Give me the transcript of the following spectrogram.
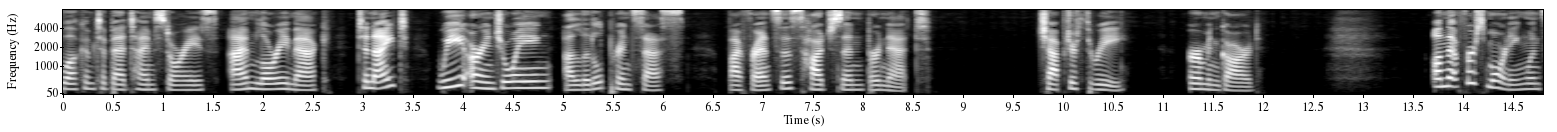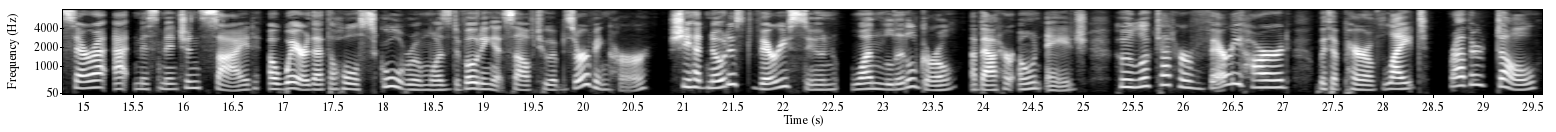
Welcome to Bedtime Stories. I'm Lori Mack. Tonight, we are enjoying A Little Princess by Frances Hodgson Burnett. Chapter 3 Ermengarde. On that first morning, when Sarah at Miss Minchin's side, aware that the whole schoolroom was devoting itself to observing her, she had noticed very soon one little girl about her own age who looked at her very hard with a pair of light, rather dull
